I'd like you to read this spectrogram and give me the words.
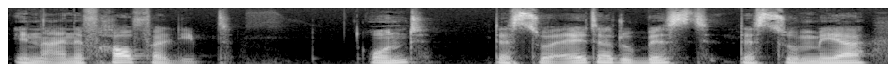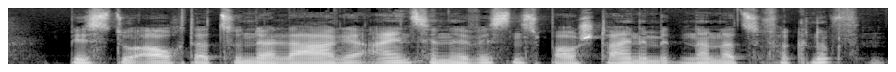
in eine Frau verliebt. Und desto älter du bist, desto mehr bist du auch dazu in der Lage, einzelne Wissensbausteine miteinander zu verknüpfen.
